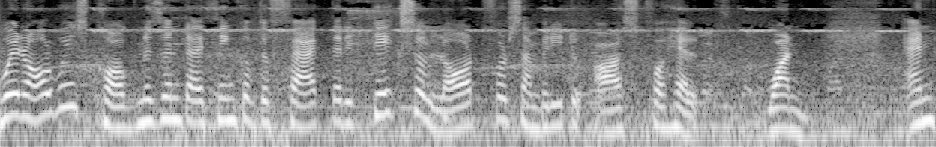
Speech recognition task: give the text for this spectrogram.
we're always cognizant, I think, of the fact that it takes a lot for somebody to ask for help. One and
